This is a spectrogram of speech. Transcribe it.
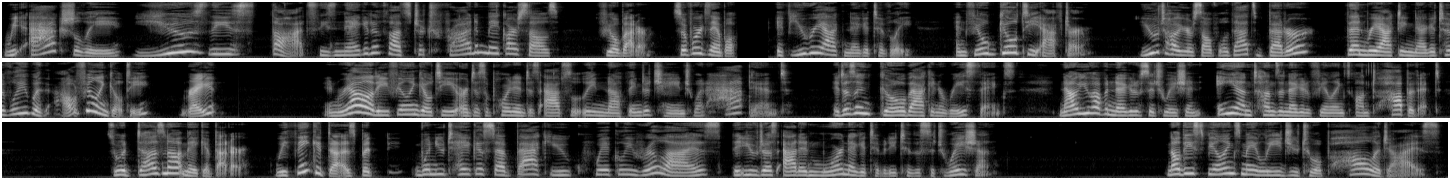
We actually use these thoughts, these negative thoughts, to try to make ourselves feel better. So, for example, if you react negatively and feel guilty after, you tell yourself, well, that's better than reacting negatively without feeling guilty, right? In reality, feeling guilty or disappointed does absolutely nothing to change what happened. It doesn't go back and erase things. Now you have a negative situation and tons of negative feelings on top of it. So it does not make it better. We think it does, but when you take a step back, you quickly realize that you've just added more negativity to the situation. Now, these feelings may lead you to apologize,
